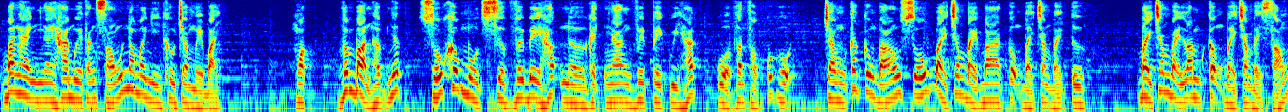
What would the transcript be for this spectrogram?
ban hành ngày 20 tháng 6 năm 2017 hoặc văn bản hợp nhất số 01 sửa VBHN gạch ngang VPQH của Văn phòng Quốc hội trong các công báo số 773 cộng 774, 775 cộng 776,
